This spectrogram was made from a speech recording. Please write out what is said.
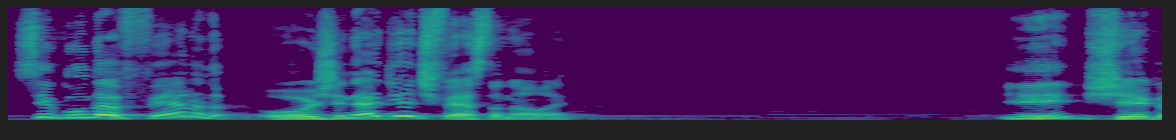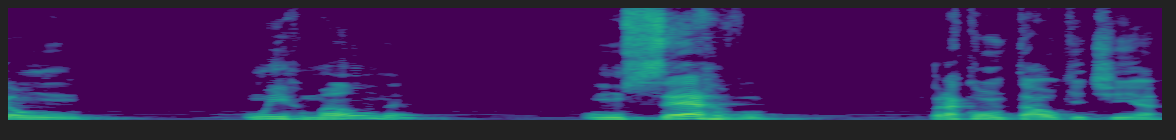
segunda-feira, hoje não é dia de festa, não, é? E chega um, um irmão, né? um servo, para contar o que tinha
